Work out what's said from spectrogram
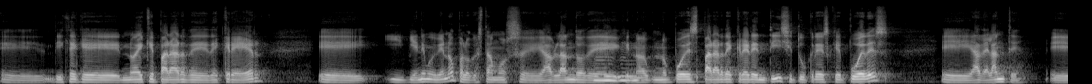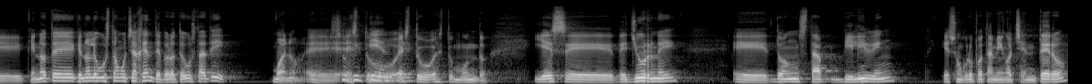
eh, dice que no hay que parar de, de creer eh, y viene muy bien ¿no? para lo que estamos hablando de que no, no puedes parar de creer en ti si tú crees que puedes, adelante. Que, no te, que no le gusta a mucha gente, pero te gusta a ti, bueno, es, tu, es, tu, es tu mundo. Y es The Journey, eh, Don't Stop Believing, que es un grupo también ochentero,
